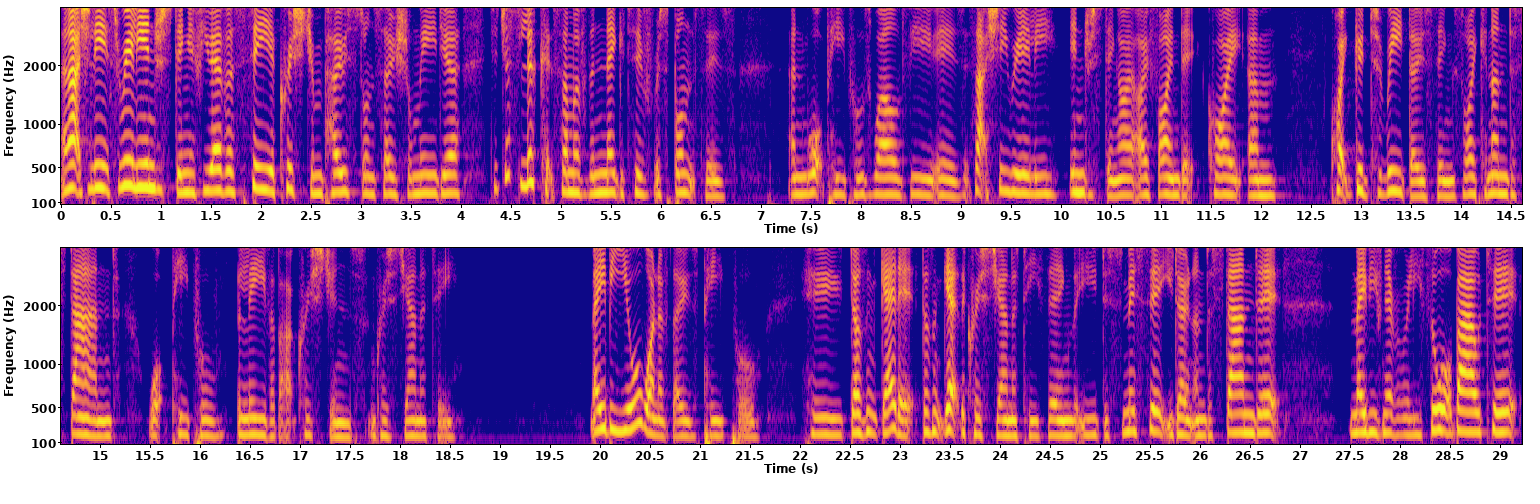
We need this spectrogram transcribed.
And actually, it's really interesting if you ever see a Christian post on social media to just look at some of the negative responses and what people's worldview is. It's actually really interesting. I, I find it quite um, quite good to read those things so I can understand what people believe about Christians and Christianity. Maybe you're one of those people who doesn't get it, doesn't get the Christianity thing, that you dismiss it, you don't understand it. Maybe you've never really thought about it.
